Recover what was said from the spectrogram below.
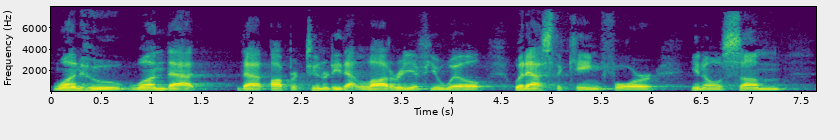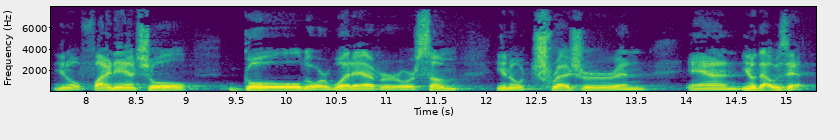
one who won that, that opportunity, that lottery, if you will, would ask the king for, you know, some, you know, financial gold or whatever, or some, you know, treasure and, and, you know, that was it.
